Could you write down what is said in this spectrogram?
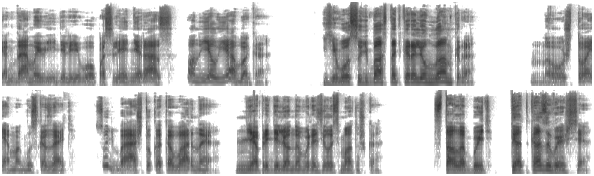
«Когда мы видели его последний раз, он ел яблоко». «Его судьба стать королем Ланкра!» «Ну, что я могу сказать? Судьба — штука коварная», — неопределенно выразилась матушка. «Стало быть, ты отказываешься?»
